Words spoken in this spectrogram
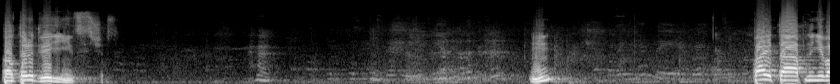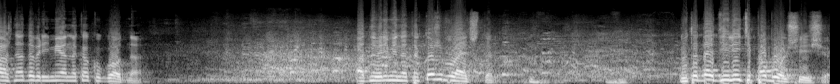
полторы-две единицы сейчас. М? Поэтапно, неважно, одновременно, как угодно. Одновременно так тоже бывает, что ли? Ну тогда делите побольше еще.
